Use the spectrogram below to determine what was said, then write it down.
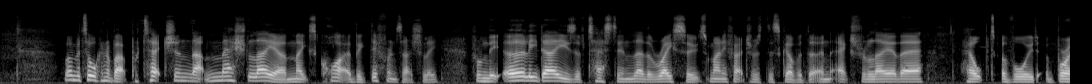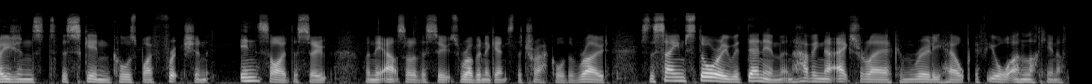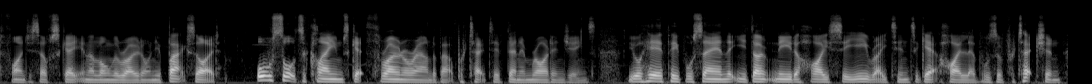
When we're talking about protection, that mesh layer makes quite a big difference actually. From the early days of testing leather race suits, manufacturers discovered that an extra layer there helped avoid abrasions to the skin caused by friction inside the suit when the outside of the suit's rubbing against the track or the road. It's the same story with denim and having that extra layer can really help if you're unlucky enough to find yourself skating along the road on your backside. All sorts of claims get thrown around about protective denim riding jeans. You'll hear people saying that you don't need a high CE rating to get high levels of protection.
